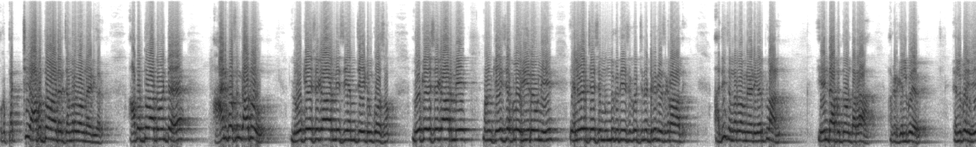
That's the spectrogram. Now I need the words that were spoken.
ఒక పచ్చి అబద్ధం ఆడారు చంద్రబాబు నాయుడు గారు. అబద్ధం ఆడటం అంటే ఆయన కోసం కాదు లోకేష్ గారిని సీఎం చేయడం కోసం. లోకేష్ గారిని మనం కేసీఎఫ్లో హీరోని ఎలివేట్ చేసి ముందుకు తీసుకొచ్చినట్టుగా తీసుకురావాలి. అది చంద్రబాబు నాయుడు గారి ప్లాన్. ఏంటి అబద్ధం అంటారా? అక్కడికి వెళ్ళిపోయారు. వెళ్ళిపోయి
